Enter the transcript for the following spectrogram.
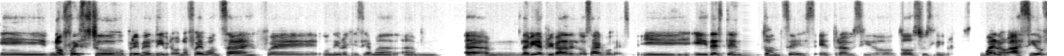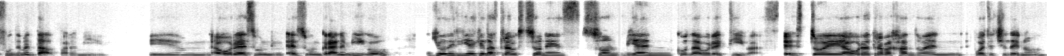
Y no fue su primer libro, no fue Bonsai, fue un libro que se llama um, um, La vida privada de los árboles. Y, desde entonces he traducido todos sus libros. Bueno, ha sido fundamental para mí. Y um, ahora es un, es un gran amigo. Yo diría que las traducciones son bien colaborativas. Estoy ahora trabajando en Poeta Chileno,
